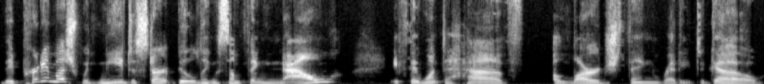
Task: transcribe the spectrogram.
they pretty much would need to start building something now if they want to have a large thing ready to go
